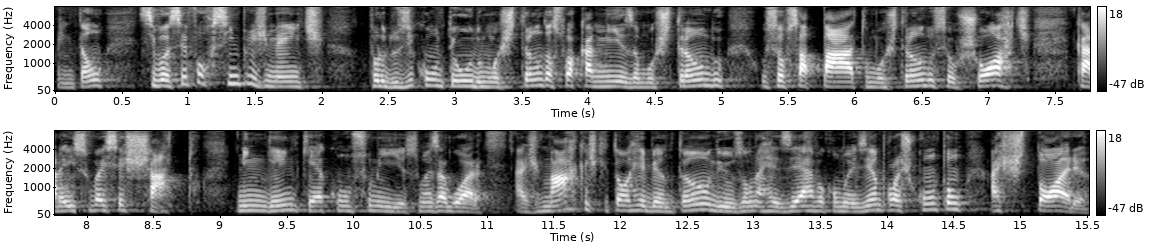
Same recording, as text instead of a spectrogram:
Então, se você for simplesmente produzir conteúdo mostrando a sua camisa, mostrando o seu sapato, mostrando o seu short, cara, isso vai ser chato ninguém quer consumir isso. Mas agora, as marcas que estão arrebentando e usando a reserva como exemplo, elas contam a história,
